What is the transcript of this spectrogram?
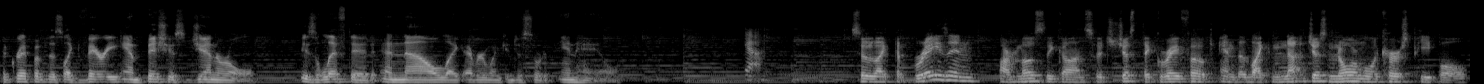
The grip of this like very ambitious general is lifted and now like everyone can just sort of inhale. So like the brazen are mostly gone. So it's just the gray folk and the like not just normal accursed people,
